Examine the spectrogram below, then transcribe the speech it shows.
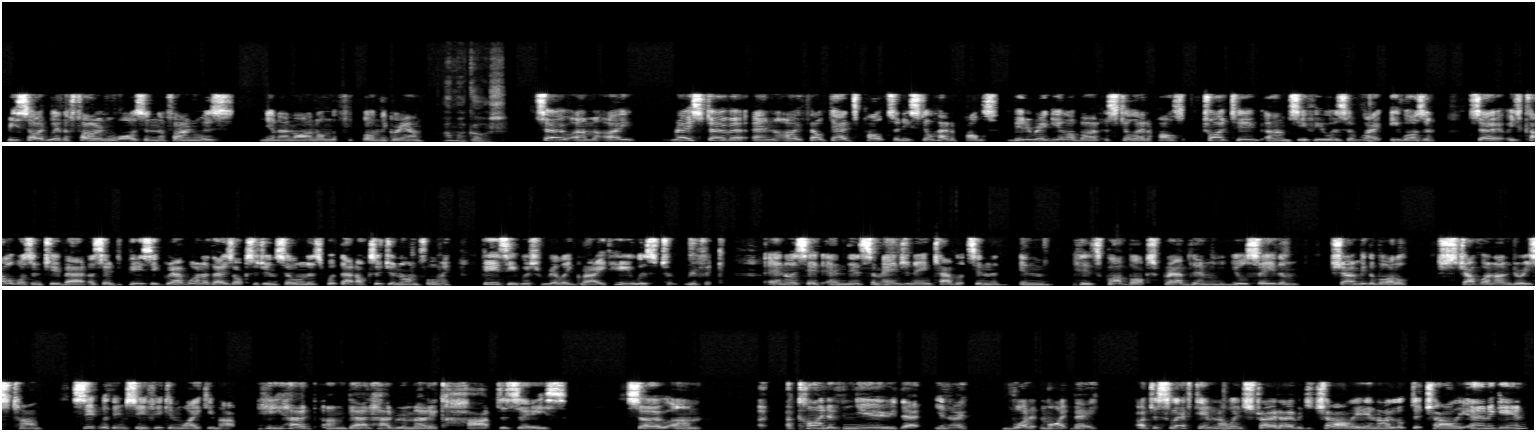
beside where the phone was, and the phone was, you know, lying on the on the ground. Oh my gosh. So um, I raced over and I felt Dad's pulse, and he still had a pulse, a bit irregular, but still had a pulse. Tried to um, see if he was awake. He wasn't. So his colour wasn't too bad. I said to Piercy, grab one of those oxygen cylinders, put that oxygen on for me. Piercy was really great. He was terrific. And I said, and there's some anginine tablets in the in his glove box. Grab them. You'll see them. Show me the bottle. Shove one under his tongue. Sit with him. See if you can wake him up. He had um, Dad had rheumatic heart disease. So um, I, I kind of knew that, you know, what it might be. I just left him and I went straight over to Charlie and I looked at Charlie and again,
